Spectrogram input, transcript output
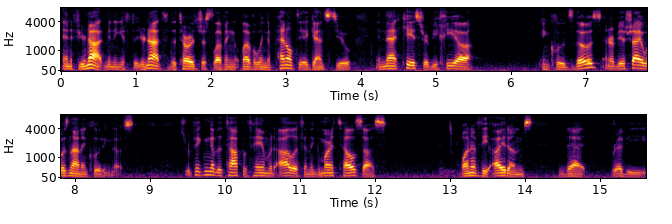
and if you're not, meaning if you're not, the Torah is just leveling, leveling a penalty against you. In that case, Rabbi Chia includes those, and Rabbi Yoshaya was not including those. So we're picking up the top of Hayamud Aleph, and the Gemara tells us one of the items that Rabbi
